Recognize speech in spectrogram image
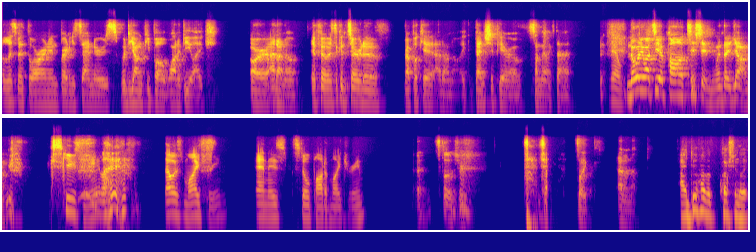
Elizabeth Warren and Bernie Sanders would young people want to be like? Or I don't know. If it was a conservative replicate, I don't know, like Ben Shapiro, something like that. Yeah, Nobody wants to be a politician when they're young. excuse me. Like that was my dream, and is still part of my dream. it's still true. It's like I don't know. I do have a question though.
